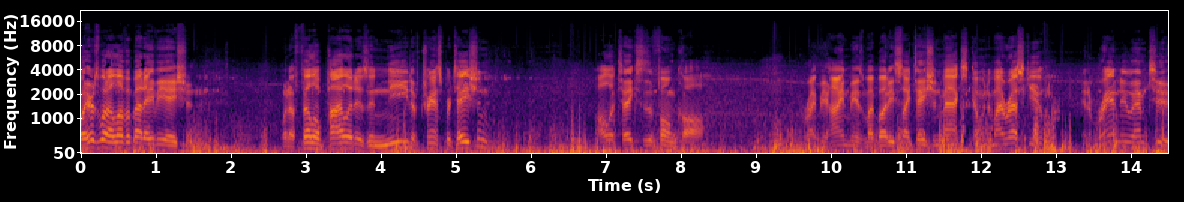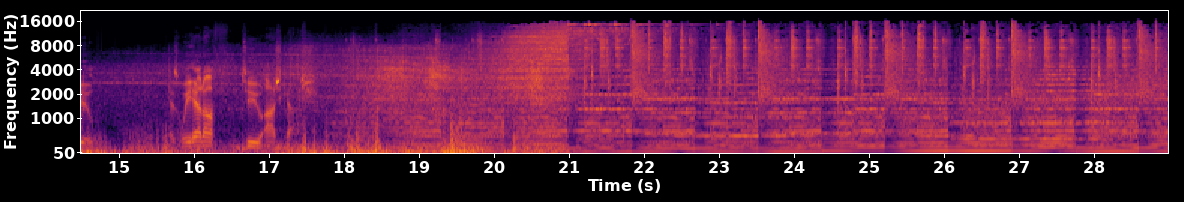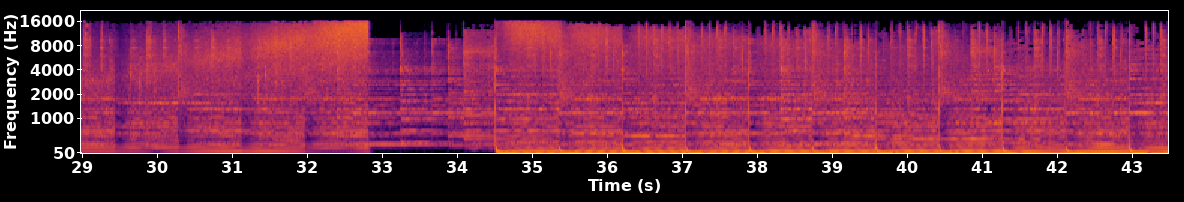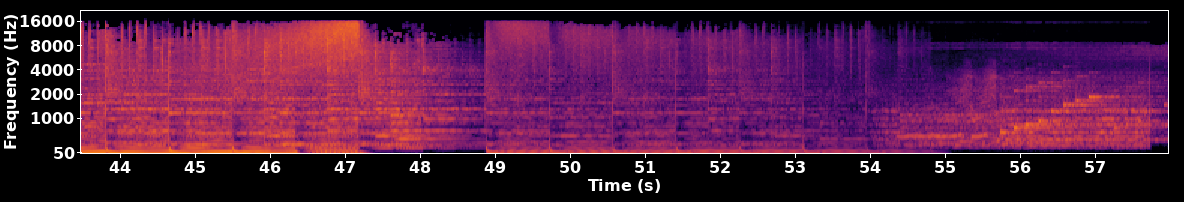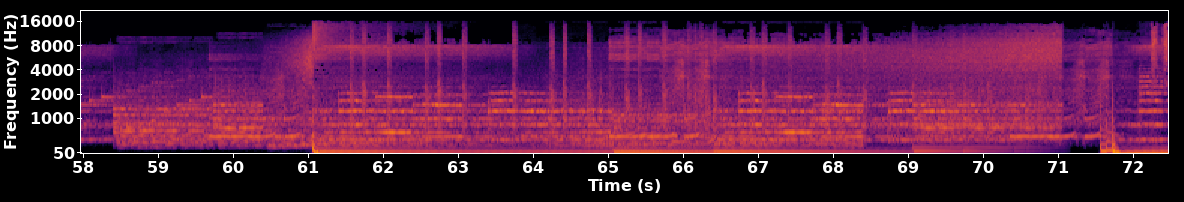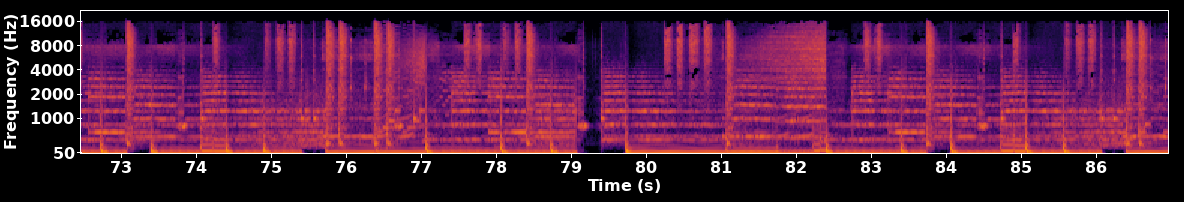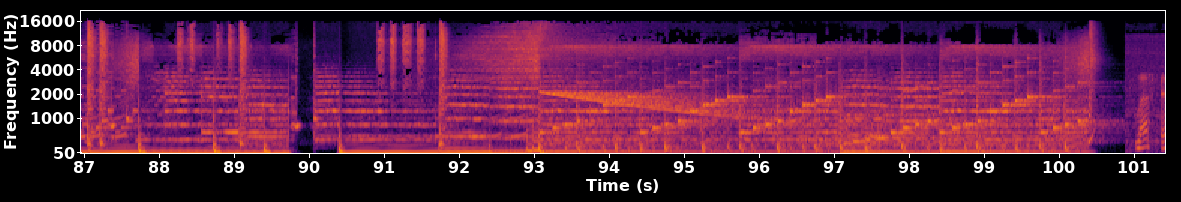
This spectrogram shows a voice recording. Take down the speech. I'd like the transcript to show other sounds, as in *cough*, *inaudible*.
Well, here's what I love about aviation. When a fellow pilot is in need of transportation, all it takes is a phone call. Right behind me is my buddy Citation Max coming to my rescue in a brand new M2 as we head off to Oshkosh.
